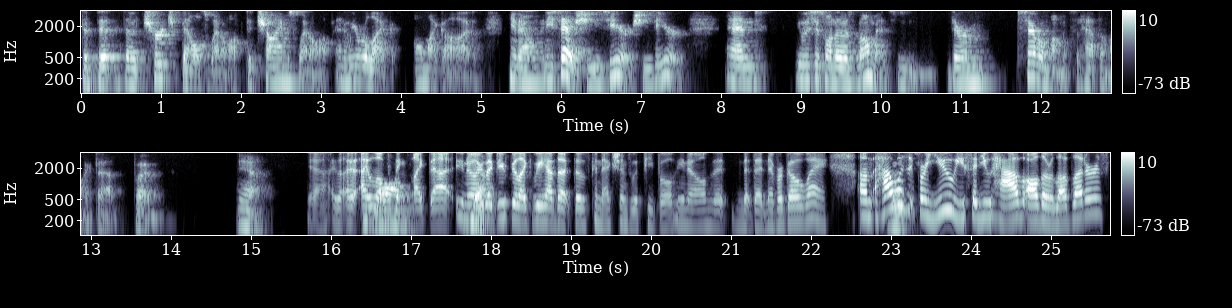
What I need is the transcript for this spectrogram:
the the church bells went off, the chimes went off, and we were like, "Oh my God!" You know. And he says, "She's here. She's here," and it was just one of those moments. And there were several moments that happened like that, but yeah. Yeah, I, I love wow. things like that, you know, because yeah. I do feel like we have that those connections with people, you know, that that, that never go away. Um, how was it for you? You said you have all the love letters.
